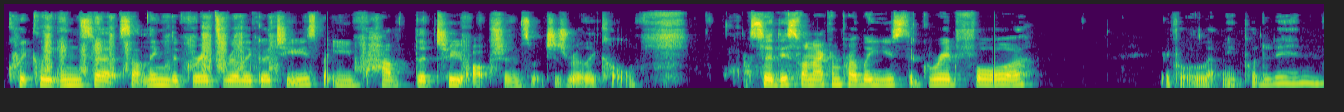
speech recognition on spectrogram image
quickly insert something, the grid's really good to use, but you have the two options, which is really cool. So this one I can probably use the grid for, if it will let me put it in.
